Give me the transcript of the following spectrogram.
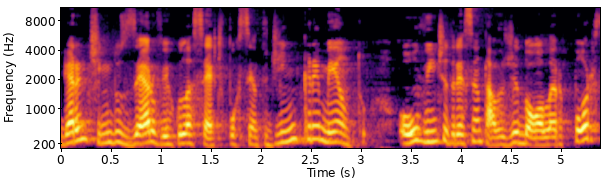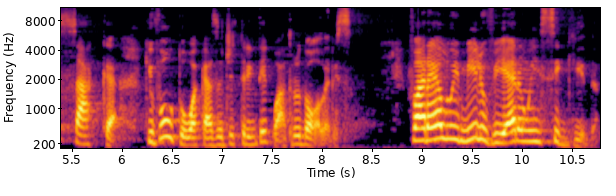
garantindo 0,7% de incremento, ou 23 centavos de dólar por saca, que voltou à casa de 34 dólares. Farelo e milho vieram em seguida.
